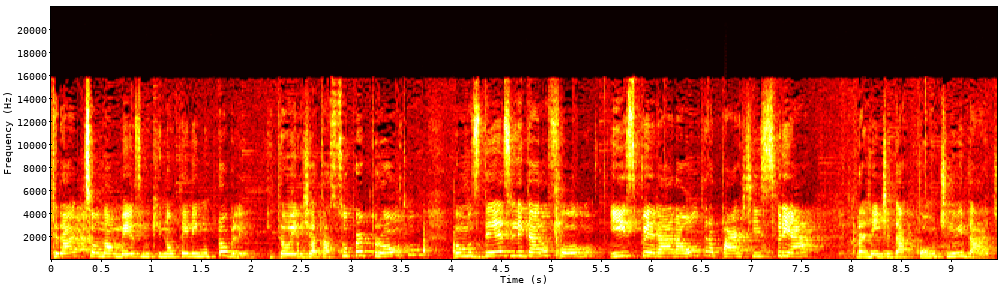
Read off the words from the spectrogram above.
tradicional mesmo, que não tem nenhum problema. Então ele já tá super pronto, vamos desligar o fogo e esperar a outra parte esfriar pra gente dar continuidade.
